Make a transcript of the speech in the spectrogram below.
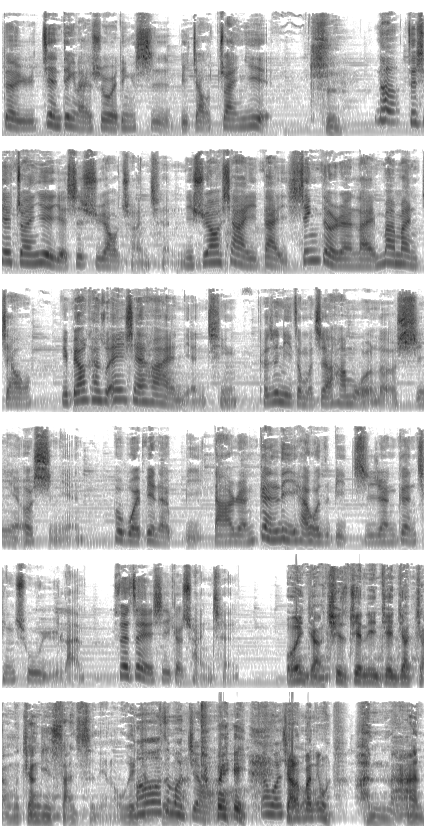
对于鉴定来说一定是比较专业。是。那这些专业也是需要传承，你需要下一代新的人来慢慢教。你不要看说，诶，现在他还年轻，可是你怎么知道他磨了十年、二十年？会不会变得比达人更厉害，或者比职人更青出于蓝？所以这也是一个传承。我跟你讲，其实鉴定鉴价讲了将近三十年了。我跟你讲，哦，这么久，对，那我讲了半天，很难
